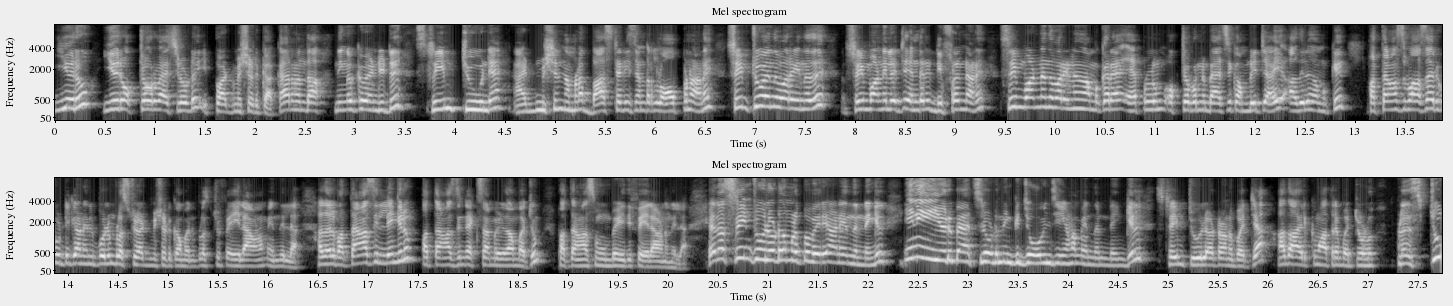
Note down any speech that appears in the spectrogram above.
ഈ ഒരു ഈ ഒരു ഒക്ടോബർ ബാച്ചിലോട്ട് ഇപ്പോൾ അഡ്മിഷൻ എടുക്കാം. കാരണം എന്താ? നിങ്ങൾക്ക് വേണ്ടിയിട്ട് സ്ട്രീം ടുവിന്റെ അഡ്മിഷൻ നമ്മുടെ ബാസ് സ്റ്റഡി സെന്ററിൽ ഓപ്പൺ ആണ്. സ്ട്രീം ടു എന്ന് പറയുന്നത് സ്ട്രീം വണ്ണിലേക്ക് എന്റെ ഡിഫറെന്റ് ആണ്. സ്ട്രീം വൺ എന്ന് പറയുന്നത് നമുക്കറിയാം ഏപ്രിലും ഒക്ടോബറിനും ബാച്ച് കംപ്ലീറ്റ് ആയി. അതിൽ നമുക്ക് പത്താം ക്ലാസ് പാസ്സായ ഒരു കുട്ടിക്കാണെങ്കിൽ പോലും പ്ലസ് ടു അഡ്മിഷൻ എടുക്കാൻ പറ്റും. പ്ലസ് ടു ഫെയിൽ ആവണം എന്നില്ല. അതുപോലെ പത്താം ക്ലാസ് ഇല്ലെങ്കിലും പത്താം ക്ലാസിന്റെ എക്സാം എഴുതാൻ പറ്റും. പത്താം ക്ലാസ് മുമ്പ് എഴുതി ഫെയിൽ ആവണമെന്നില്ല. എന്നാൽ സ്ട്രീം ടൂയിലോട്ട് നമ്മളിപ്പോൾ വരികയാണെന്നുണ്ടെങ്കിൽ ഇനി ഈ ഒരു ബാച്ചിലോട്ട് നിങ്ങൾക്ക് ജോയിൻ ചെയ്യണം എന്നുണ്ടെങ്കിൽ സ്ട്രീം ടൂയിലോട്ടാണ് പറ്റുക. അത് ആർക്ക് മാത്രമേ പറ്റുള്ളൂ? പ്ലസ് ടു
